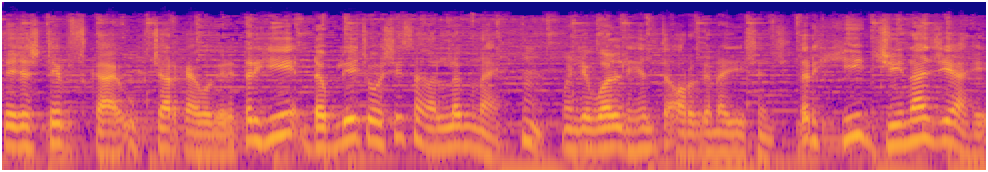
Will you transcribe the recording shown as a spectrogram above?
त्याचे स्टेप्स काय उपचार काय वगैरे. तर ही डब्ल्यू एच ओशी संलग्न आहे. म्हणजे वर्ल्ड हेल्थ ऑर्गनायझेशनची. तर ही जिना जी आहे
